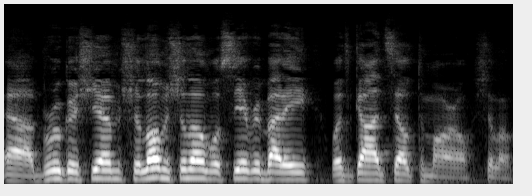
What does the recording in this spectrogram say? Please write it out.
Uh, Baruch Hashem. Shalom, shalom. We'll see everybody with God's help tomorrow. Shalom.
